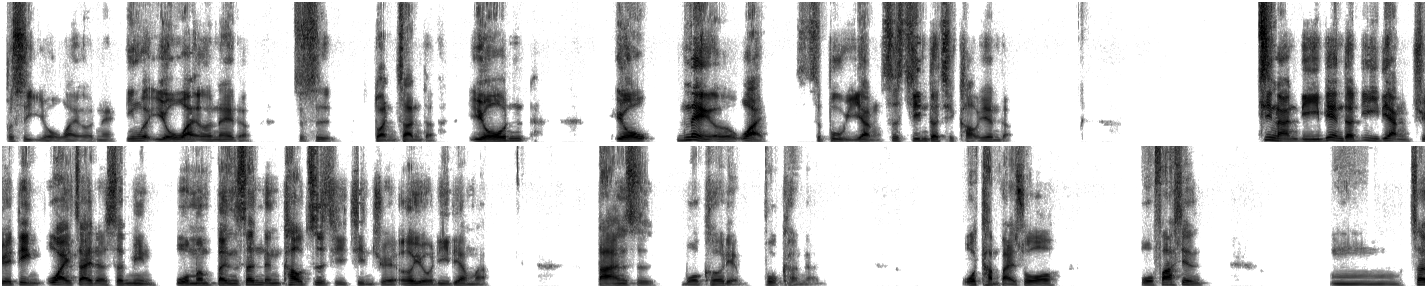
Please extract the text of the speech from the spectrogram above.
不是由外而内。因为由外而内的只是短暂的，由由内而外是不一样，是经得起考验的。既然里面的力量决定外在的生命。我们本身能靠自己警觉而有力量吗？答案是我可怜，不可能。我坦白说，我发现，嗯，在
